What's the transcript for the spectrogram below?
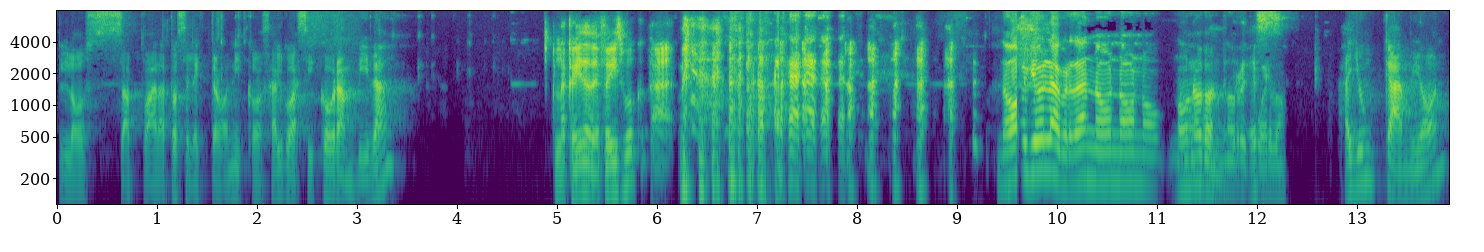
los aparatos electrónicos, algo así, cobran vida? La caída de Facebook. Ah. no, yo la verdad no, no, no, no, no recuerdo. hay un camión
